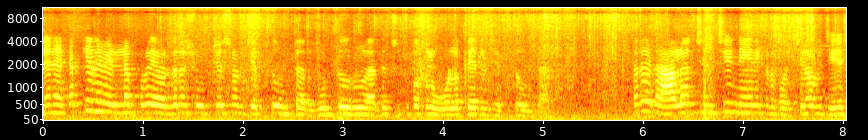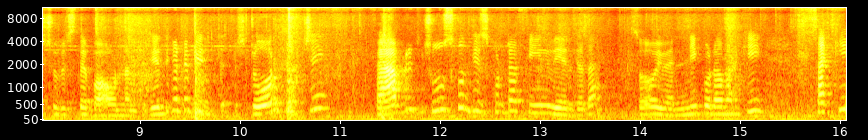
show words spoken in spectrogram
నేను ఎక్కడికైనా వెళ్ళినప్పుడు ఎవరిదైనా షూట్ చేసినప్పుడు చెప్తూ ఉంటారు. గుంటూరు అదే చుట్టుపక్కల ఊళ్ళ పేర్లు చెప్తూ ఉంటారు. సరే అది ఆలోచించి నేను ఇక్కడికి వచ్చినప్పుడు చేసి చూపిస్తే బాగుండనిపించింది ఎందుకంటే మీరు స్టోర్కి వచ్చి ఫ్యాబ్రిక్ చూసుకుని తీసుకుంటే ఫీల్ వేరు కదా. సో ఇవన్నీ కూడా మనకి సఖీ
